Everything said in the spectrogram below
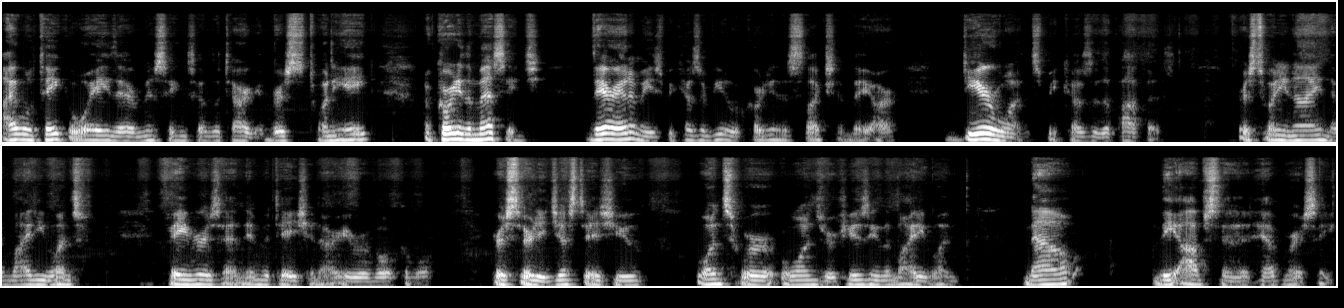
I will take away their missings of the target. Verse 28 According to the message, they are enemies because of you. According to the selection, they are dear ones because of the papas. Verse 29 The mighty one's favors and invitation are irrevocable. Verse 30 Just as you once were ones refusing the mighty one, now the obstinate have mercy.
